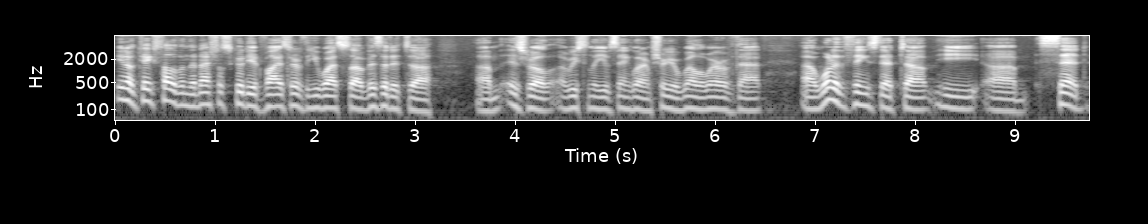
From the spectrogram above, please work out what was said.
You know, Jake Sullivan, the National Security Advisor of the U.S., uh, visited uh, um, Israel uh, recently. Yves Engler, I'm sure you're well aware of that. Uh, one of the things that uh, he said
